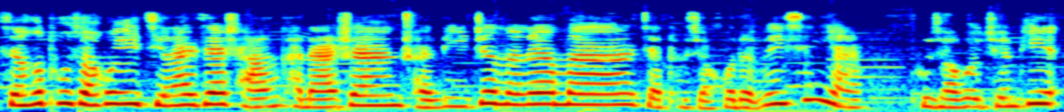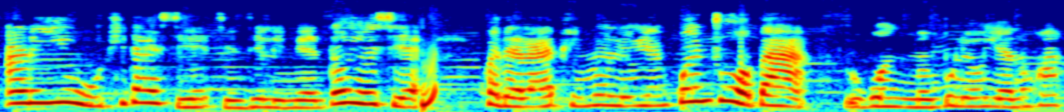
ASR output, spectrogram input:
想和兔小慧一起来家常侃大山，传递正能量吗？加兔小慧的微信呀，兔小慧全拼二零一五 T 大写，简介里面都有写，快点来评论留言关注我吧！如果你们不留言的话，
